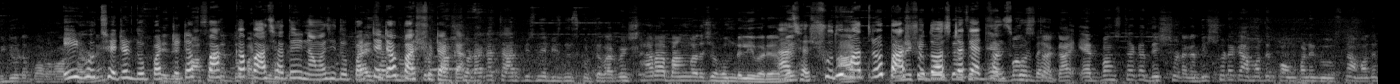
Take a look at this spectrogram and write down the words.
ভিডিওটা বড় হওয়ার এই হচ্ছে এটার দোপাট্টাটা পাক্কা পাঁচ হাতের নামাজি দোপাট্টা এটাও পাঁচশো টাকা। 500 টাকা চার পিস নিয়ে বিজনেস করতে পারবেন সারা বাংলাদেশে হোম ডেলিভারি হবে। আচ্ছা, শুধুমাত্র আর 510 অনেকে বলতে টাকা অ্যাডভান্স করবেন। টাকা অ্যাডভান্স টাকা 150 টাকা 150 টাকা আমাদের কোম্পানির রুলস না আমাদের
